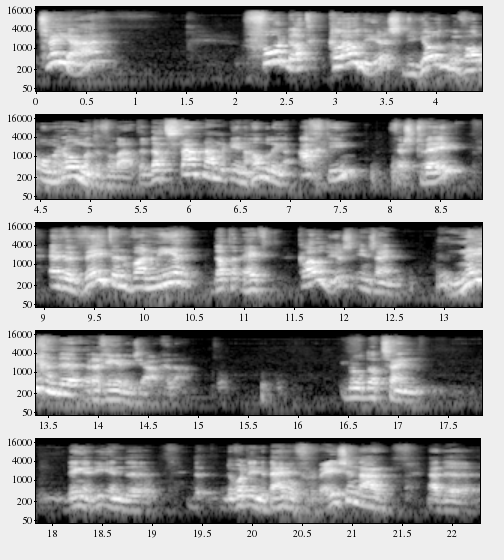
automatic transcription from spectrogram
twee jaar voordat Claudius de Joden beval om Rome te verlaten. Dat staat namelijk in Handelingen 18, vers 2. En we weten wanneer dat heeft Claudius in zijn negende regeringsjaar gedaan. Ik bedoel, dat zijn dingen die in de. er wordt in de Bijbel verwezen naar, naar de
